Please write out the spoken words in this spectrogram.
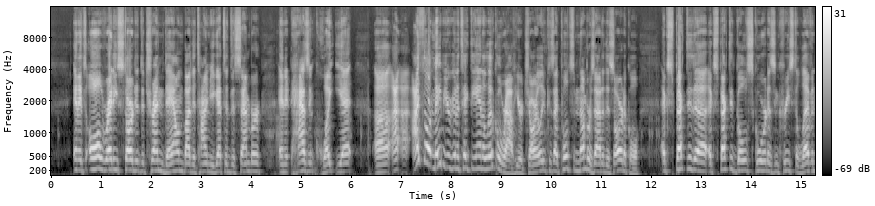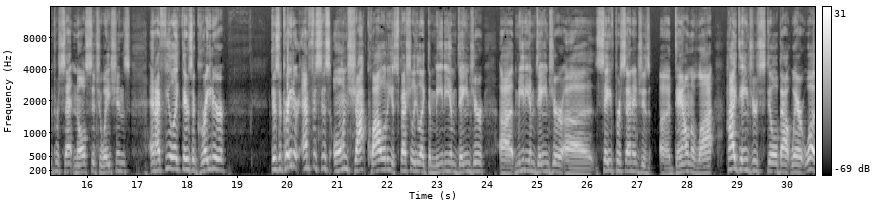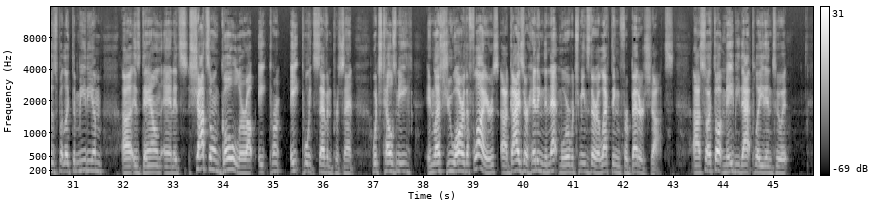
and it's already started to trend down by the time you get to December, and it hasn't quite yet. Uh, I, I thought maybe you're going to take the analytical route here, Charlie, because I pulled some numbers out of this article. Expected uh, expected goals scored has increased 11% in all situations, and I feel like there's a greater there's a greater emphasis on shot quality, especially like the medium danger uh, medium danger uh, save percentage is uh, down a lot. High danger is still about where it was, but like the medium uh, is down, and its shots on goal are up 8.7%, which tells me, unless you are the Flyers, uh, guys are hitting the net more, which means they're electing for better shots. Uh, so I thought maybe that played into it.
